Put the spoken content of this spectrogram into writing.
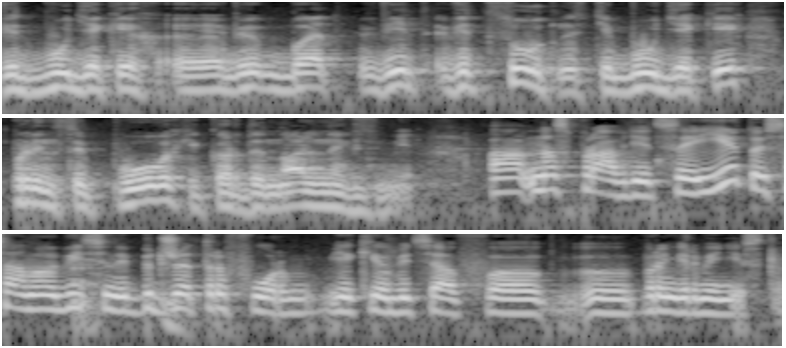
від будь-яких е, від- від відсутності будь-яких принципових і кардинальних змін. А насправді це і є той самий обіцяний бюджет реформ, який обіцяв е, прем'єр-міністр.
